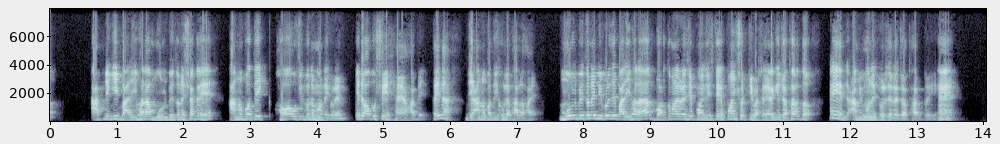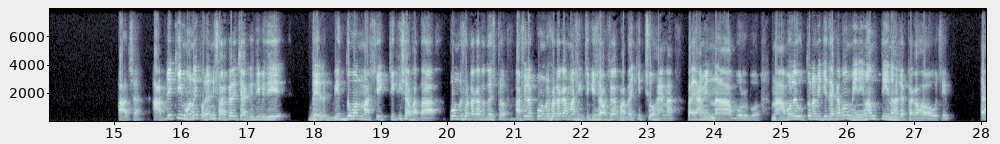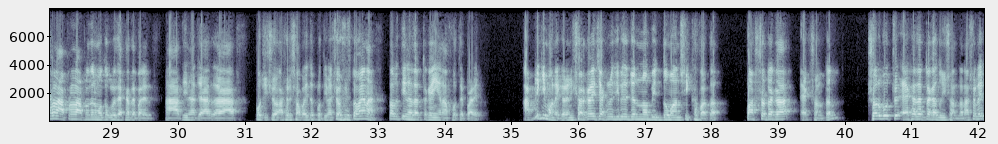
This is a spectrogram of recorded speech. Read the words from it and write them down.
আপনি কি বাড়ি ভাড়া মূল বেতনের সাথে আনুপাতিক হওয়া উচিত বলে মনে করেন? এটা অবশ্যই হ্যাঁ হবে, তাই না? যে আনুপাতিক হলে ভালো হয়। মূল বেতনের বিপরীতে বাড়ি ভাড়া বর্তমানে রয়েছে পঁয়ত্রিশ থেকে পঁয়ষট্টি পার্সেন্ট, এটা কি যথার্থ? হ্যাঁ আমি মনে করি যে এটা যথার্থই হ্যাঁ। আচ্ছা আপনি কি মনে করেন সরকারি চাকরিজীবীদের বিদ্যমান মাসিক চিকিৎসা ভাতা পনেরোশো টাকা যথেষ্ট? আসলে পনেরোশো টাকা মাসিক চিকিৎসা ভাতায় কিচ্ছু হয় না। তাই আমি না বলব। না বলে উত্তর আমি কি দেখাবো? মিনিমাম তিন হাজার টাকা হওয়া উচিত। এখন আপনারা আপনাদের মতো করে দেখাতে পারেন। তিন হাজার পঁচিশশো, আসলে সবাই তো প্রতি মাসে অসুস্থ হয় না। তাহলে তিন হাজার টাকা এনাফ হতে পারে। আপনি কি মনে করেন সরকারি চাকরিজীবীদের জন্য বিদ্যমান শিক্ষা ভাতা? পাঁচশো টাকা এক সন্তান সর্বোচ্চ এক হাজার টাকা দুই সন্তান। আসলে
